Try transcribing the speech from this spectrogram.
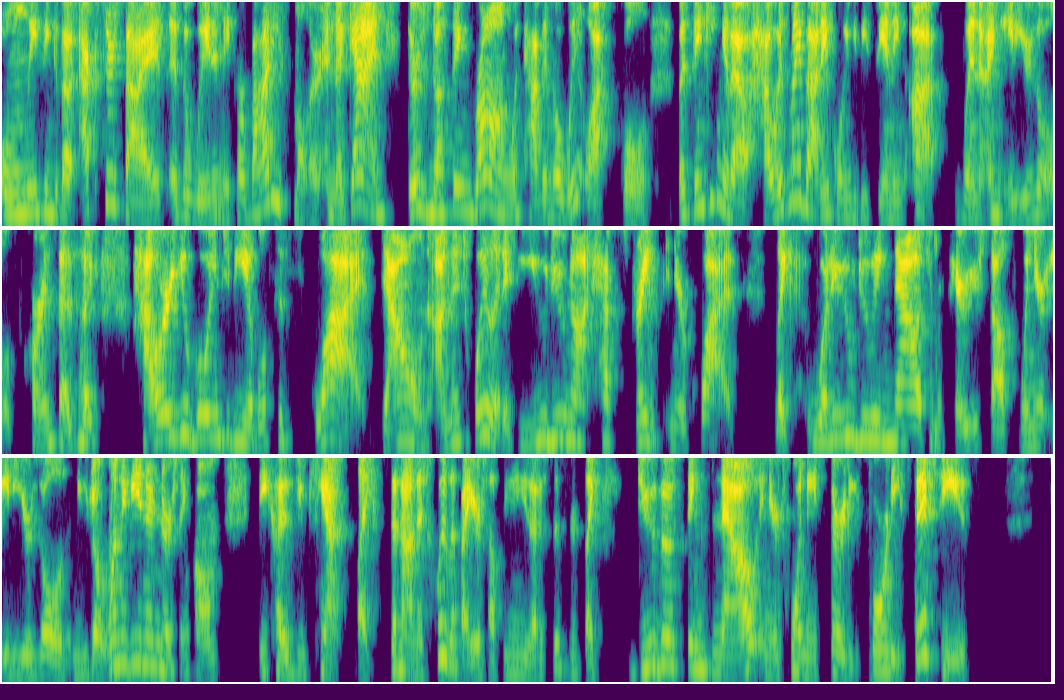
only think about exercise as a way to make our body smaller. And again, there's nothing wrong with having a weight loss goal, but thinking about how is my body going to be standing up when I'm 80 years old? Corin says, like, how are you going to be able to squat down on the toilet if you do not have strength in your quads? Like, what are you doing now to prepare yourself when you're 80 years old and you don't want to be in a nursing home because you can't like sit on a toilet by yourself and you need that assistance? Like, do those things now in your 20s, 30s, 40s, 50s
